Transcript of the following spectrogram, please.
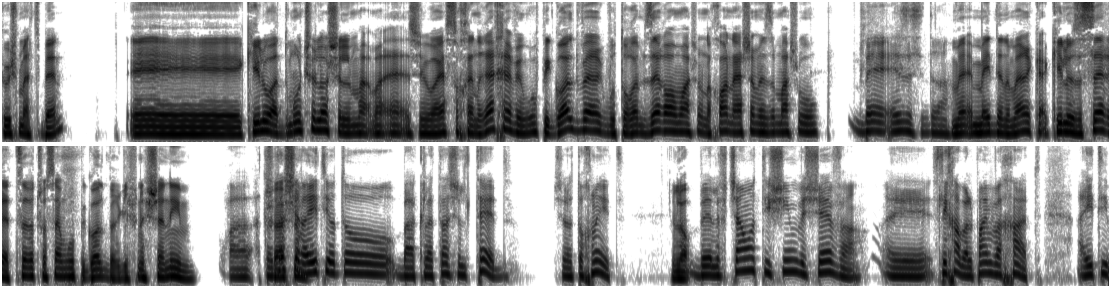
הוא איש מעצבן. אה, כאילו הדמות שלו של מה, מה, שהוא היה סוכן רכב עם וופי גולדברג והוא תורם זרע או משהו נכון היה שם איזה משהו באיזה סדרה? made in America כאילו איזה סרט סרט שעושה עם וופי גולדברג לפני שנים אתה יודע שראיתי אותו בהקלטה של טד, של התוכנית. לא ב-1997, אה, סליחה, ב-2001, הייתי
